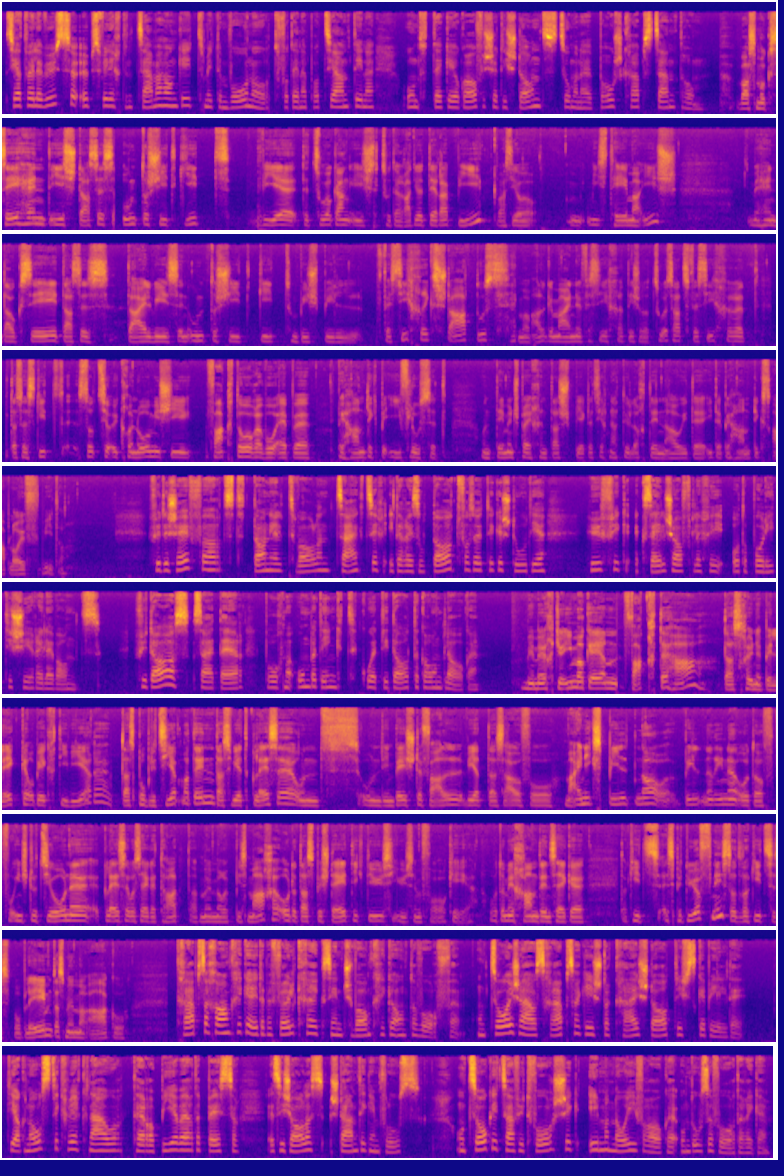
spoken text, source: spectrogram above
Sie wollte wissen, ob es vielleicht einen Zusammenhang gibt mit dem Wohnort von diesen Patientinnen und der geografischen Distanz zu einem Brustkrebszentrum. Was wir gesehen haben, ist, dass es einen Unterschied gibt, wie der Zugang ist zu der Radiotherapie, was ja mein Thema ist. Wir haben auch gesehen, dass es teilweise einen Unterschied gibt, zum Beispiel Versicherungsstatus, ob man allgemein versichert ist oder zusatzversichert. Dass es gibt sozioökonomische Faktoren, die eben Behandlung beeinflussen. Und dementsprechend, das spiegelt sich natürlich dann auch in den, in den Behandlungsabläufen wieder. Für den Chefarzt Daniel Zwalen zeigt sich in den Resultaten von solchen Studien häufig eine gesellschaftliche oder politische Relevanz. Für das, sagt er, braucht man unbedingt gute Datengrundlagen. Wir möchten ja immer gerne Fakten haben, das können belegen, objektivieren. Das publiziert man dann, das wird gelesen und, und im besten Fall wird das auch von Meinungsbildnern Bildnerinnen oder von Institutionen gelesen, die sagen, da müssen wir etwas machen oder das bestätigt uns in unserem Vorgehen. Oder man kann dann sagen, da gibt es ein Bedürfnis oder da gibt es ein Problem, das müssen wir angehen. Krebserkrankungen in der Bevölkerung sind Schwankungen unterworfen. Und so ist auch das Krebsregister kein statisches Gebilde. Die Diagnostik wird genauer, Therapien werden besser, es ist alles ständig im Fluss. Und so gibt es auch für die Forschung immer neue Fragen und Herausforderungen.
